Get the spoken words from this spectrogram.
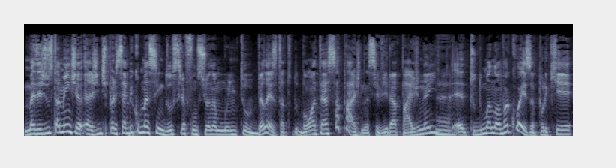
Mas é justamente, a gente percebe como essa indústria funciona muito. Beleza, tá tudo bom até essa página. Você vira a página e é, é tudo uma nova coisa, porque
